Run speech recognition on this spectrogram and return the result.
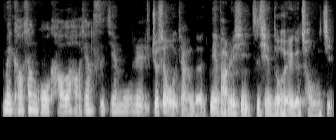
没考上国考，都好像世界末日。就像我讲的，念法律系之前都会有一个憧憬。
